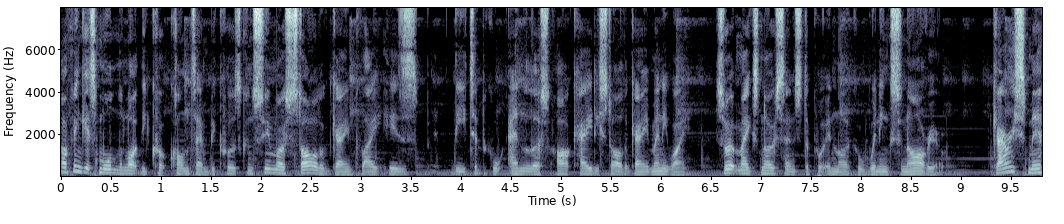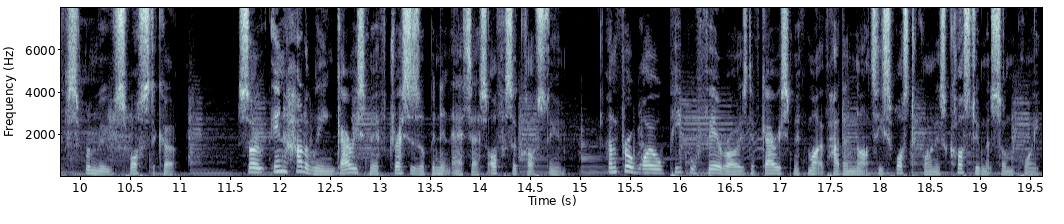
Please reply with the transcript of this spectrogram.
I think it's more than likely cut content because Consumo's style of gameplay is the typical endless arcadey style of game anyway, so it makes no sense to put in like a winning scenario. Gary Smith's removed swastika. So in Halloween, Gary Smith dresses up in an SS officer costume, and for a while people theorised if Gary Smith might have had a Nazi swastika on his costume at some point.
